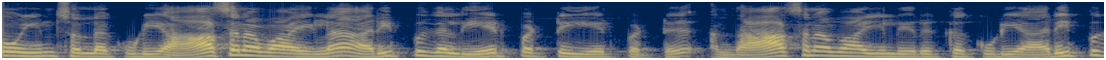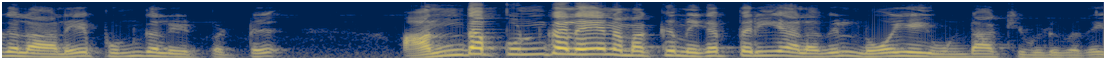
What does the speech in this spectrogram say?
நோயின்னு சொல்லக்கூடிய ஆசனவாயில் அரிப்புகள் ஏற்பட்டு ஏற்பட்டு அந்த ஆசனவாயில் இருக்கக்கூடிய அரிப்புகளாலே புண்கள் ஏற்பட்டு அந்த புண்களே நமக்கு மிகப்பெரிய அளவில் நோயை உண்டாக்கி விடுவதை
